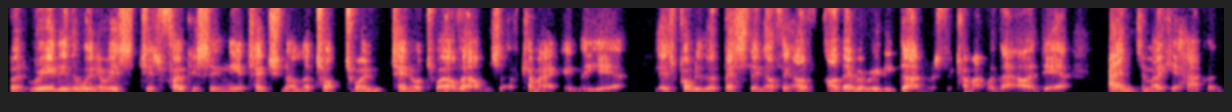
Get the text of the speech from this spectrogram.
but really the winner is just focusing the attention on the top 20, 10 or 12 albums that have come out in the year it's probably the best thing I think I've, I've ever really done was to come up with that idea and to make it happen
